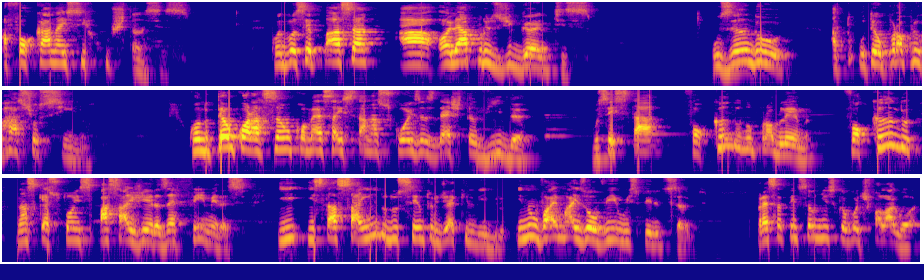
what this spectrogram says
a focar nas circunstâncias. Quando você passa a olhar para os gigantes, usando o teu próprio raciocínio. Quando o teu coração começa a estar nas coisas desta vida, você está focando no problema, focando nas questões passageiras, efêmeras, e está saindo do centro de equilíbrio e não vai mais ouvir o Espírito Santo. Presta atenção nisso que eu vou te falar agora.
